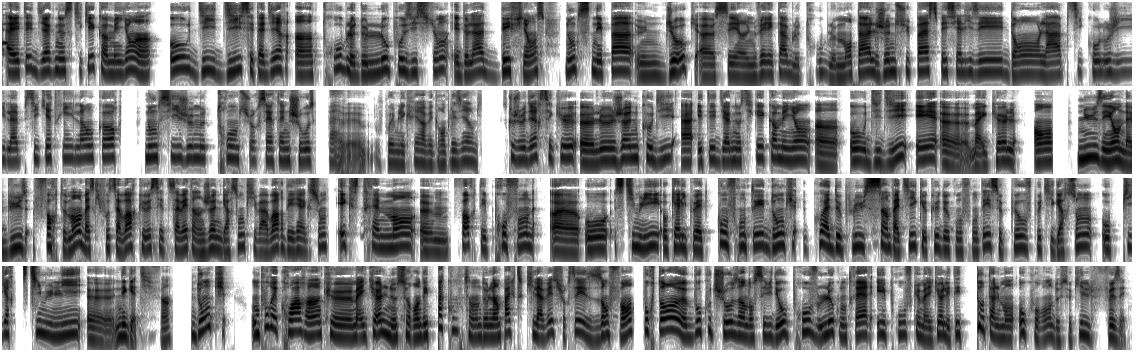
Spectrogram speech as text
a été diagnostiqué comme ayant un ODD, c'est-à-dire un trouble de l'opposition et de la défiance. Donc ce n'est pas une joke, euh, c'est un véritable trouble mental. Je ne suis pas spécialisée dans la psychologie, la psychiatrie, là encore. Donc si je me trompe sur certaines choses, bah, euh, vous pouvez me l'écrire avec grand plaisir. Ce que je veux dire, c'est que euh, le jeune Cody a été diagnostiqué comme ayant un ODD et Michael en use et en abuse fortement parce qu'il faut savoir que ça va être un jeune garçon qui va avoir des réactions extrêmement euh, fortes et profondes euh, aux stimuli auxquels il peut être confronté. Donc, quoi de plus sympathique que de confronter ce pauvre petit garçon aux pires stimuli euh, négatifs. Hein. Donc, on pourrait croire hein, que Michael ne se rendait pas compte hein, de l'impact qu'il avait sur ses enfants. Pourtant, euh, beaucoup de choses hein, dans ces vidéos prouvent le contraire et prouvent que Michael était totalement au courant de ce qu'il faisait.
